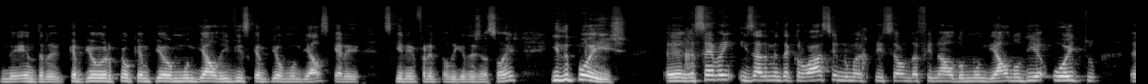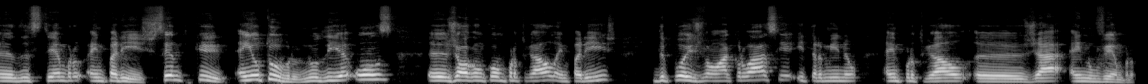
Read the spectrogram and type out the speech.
entre campeão europeu, campeão mundial e vice-campeão mundial, se querem seguir em frente da Liga das Nações. E depois uh, recebem exatamente a Croácia numa repetição da final do Mundial no dia 8 uh, eh, de setembro em Paris. Sendo que em outubro, no dia 11, uh, eh, jogam com Portugal em Paris, depois vão à Croácia e terminam em Portugal já em novembro.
